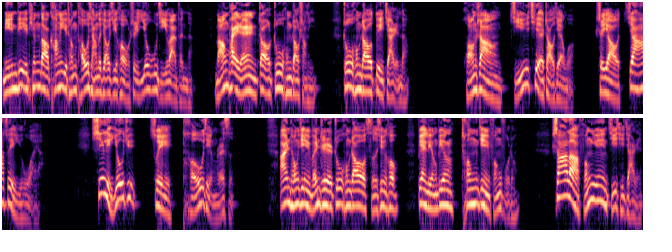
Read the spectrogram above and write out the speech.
闵帝听到康义成投降的消息后，是忧急万分的，忙派人召朱鸿昭商议。朱鸿昭对家人道：“皇上急切召见我，是要加罪于我呀。”心里忧惧，遂投井而死。安重进闻知朱鸿昭死讯后，便领兵冲进冯府中，杀了冯云及其家人，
